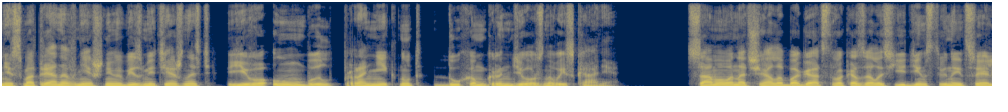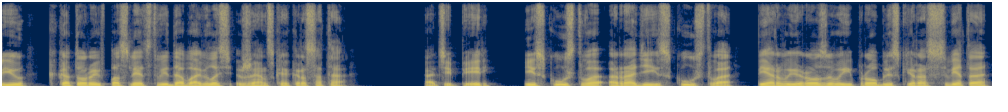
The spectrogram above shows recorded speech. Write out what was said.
Несмотря на внешнюю безмятежность, его ум был проникнут духом грандиозного искания. С самого начала богатство казалось единственной целью, к которой впоследствии добавилась женская красота. А теперь искусство ради искусства, первые розовые проблески рассвета,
